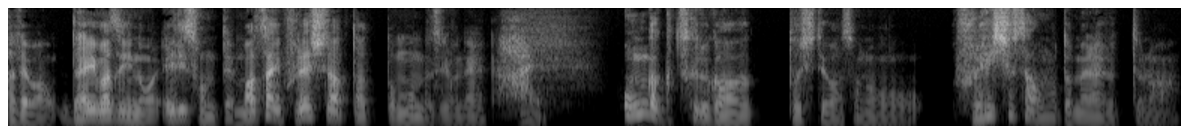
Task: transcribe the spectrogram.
例えば大バズりのエディソンってまさにフレッシュだったと思うんですよねはい。音楽作る側としてはそのフレッシュさを求められるっていうのは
